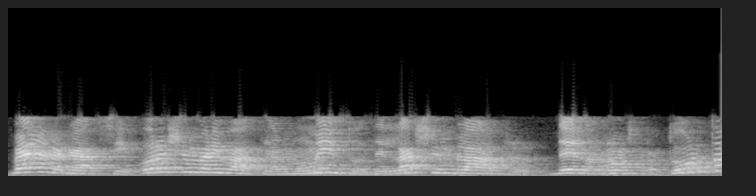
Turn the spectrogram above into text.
Bene ragazzi, ora siamo arrivati al momento dell'assemblaggio della nostra torta.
